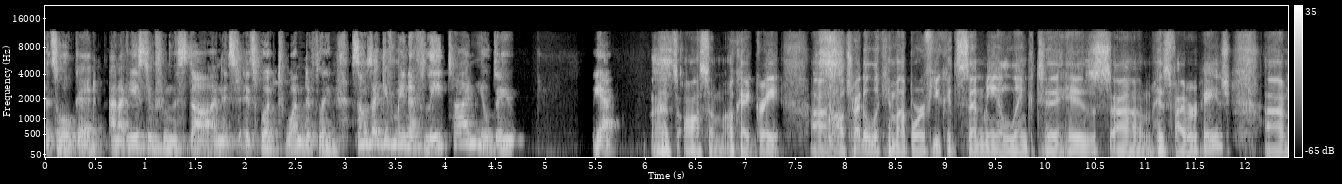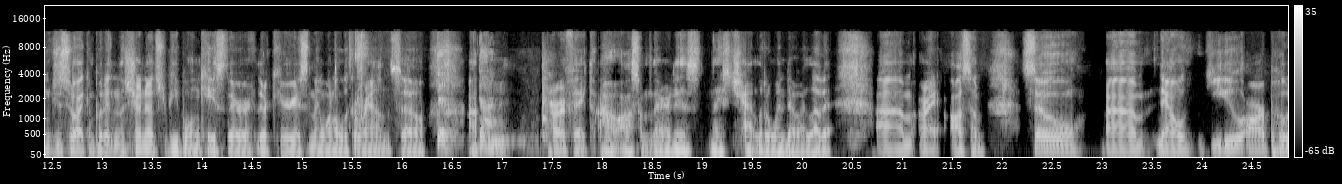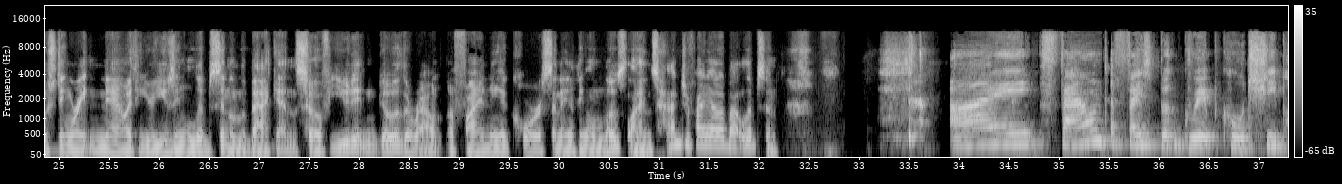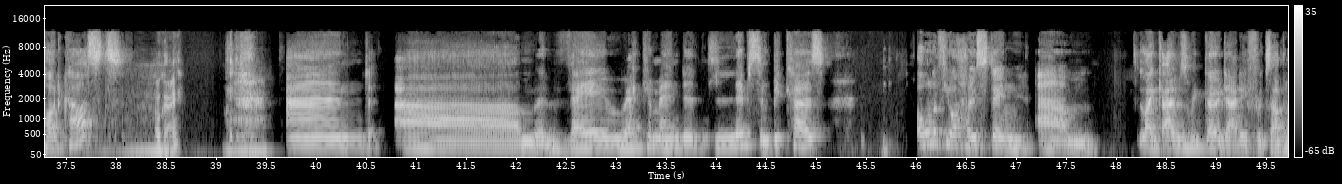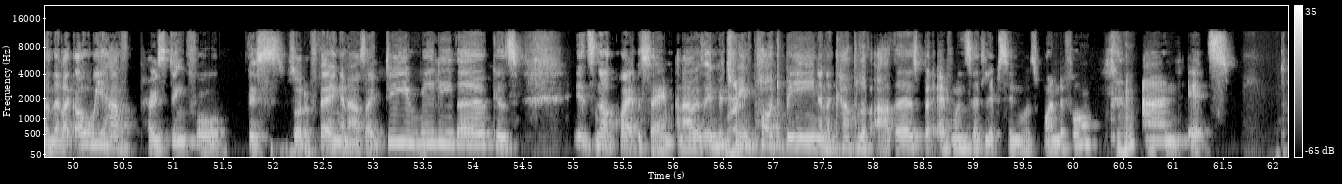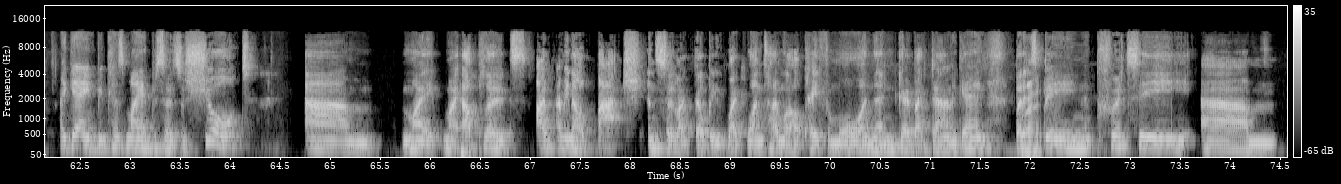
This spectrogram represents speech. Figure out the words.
It's all good. And I've used him from the start, and it's it's worked wonderfully. As long as I give him enough lead time, he'll do. Yeah, that's awesome. Okay, great. Um, I'll try to look him up, or if you could send me a link to his um, his Fiverr page, um, just so I can put it in the show notes for people in case they're they're curious and they want to look around. So uh, done. Perfect. Oh, awesome. There it is. Nice chat little window. I love it. Um, all right, awesome. So um, now you are posting right now. I think you're using Libsyn on the back end. So if you didn't go the route of finding a course and anything along those lines, how did you find out about Libsyn? I found a Facebook group called She Podcasts. Okay. And um, they recommended Libsyn because all of your hosting, um, like I was with GoDaddy, for example, and they're like, oh, we have hosting for this sort of thing. And I was like, do you really though? Because it's not quite the same. And I was in between right. Podbean and a couple of others, but everyone said Libsyn was wonderful. Mm-hmm. And it's again, because my episodes are short, um, my my uploads I, I, mean i'll batch. And so like there'll be like one time where i'll pay for more and then go back down again. But right. it's been pretty um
